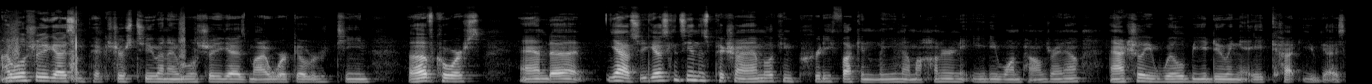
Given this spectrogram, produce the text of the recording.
I will show you guys some pictures too, and I will show you guys my workout routine, of course. And uh, yeah, so you guys can see in this picture I am looking pretty fucking lean. I'm 181 pounds right now. I actually will be doing a cut, you guys.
